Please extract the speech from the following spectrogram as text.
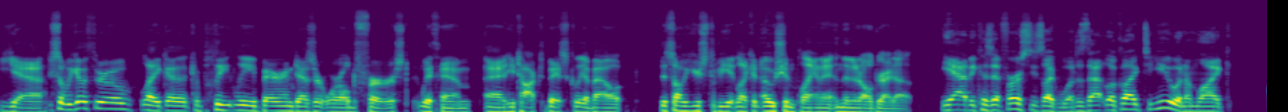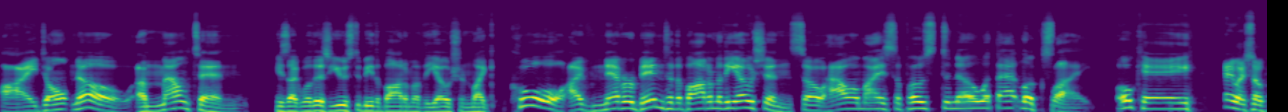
Yeah. So we go through like a completely barren desert world first with him, and he talks basically about this all used to be like an ocean planet, and then it all dried up. Yeah, because at first he's like, What does that look like to you? And I'm like, I don't know. A mountain. He's like, Well, this used to be the bottom of the ocean. I'm like, cool. I've never been to the bottom of the ocean. So how am I supposed to know what that looks like? Okay. Anyway, so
